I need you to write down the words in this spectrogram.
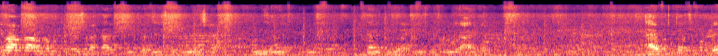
এবার আমরা আমরা মতো করেছিলাম জিনিসপত্র নিয়েছিলাম গাড়ি থেকে জিনিসপত্র নিয়ে আয় করো আয় করতে হচ্ছে পড়বে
